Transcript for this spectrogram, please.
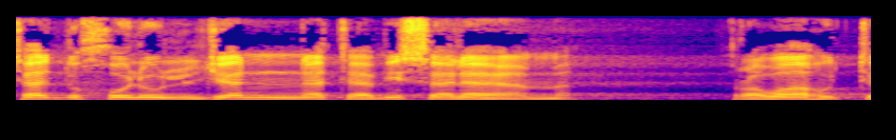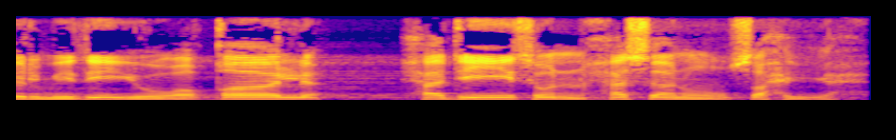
تدخلوا الجنة بسلام. رواه الترمذي وقال، حديث حسن صحيح.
